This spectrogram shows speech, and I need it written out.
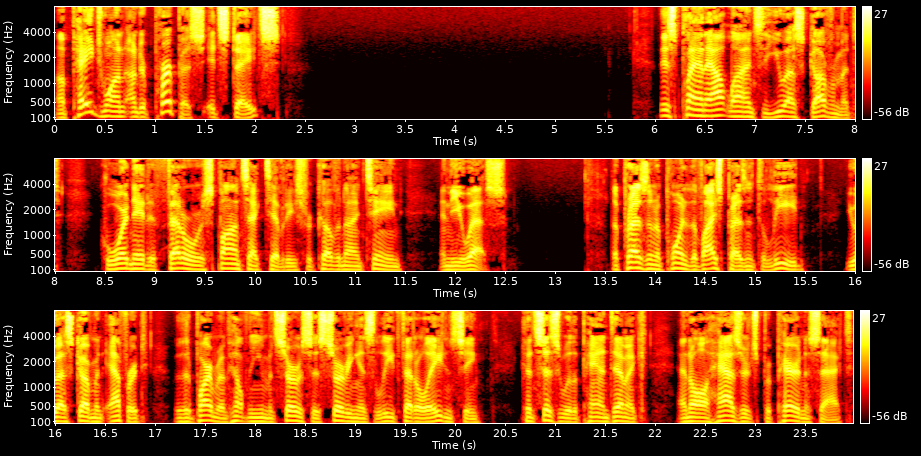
On page one, under purpose, it states This plan outlines the U.S. government coordinated federal response activities for COVID 19 in the U.S. The president appointed the vice president to lead U.S. government effort, with the Department of Health and Human Services serving as the lead federal agency consistent with the Pandemic and All Hazards Preparedness Act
